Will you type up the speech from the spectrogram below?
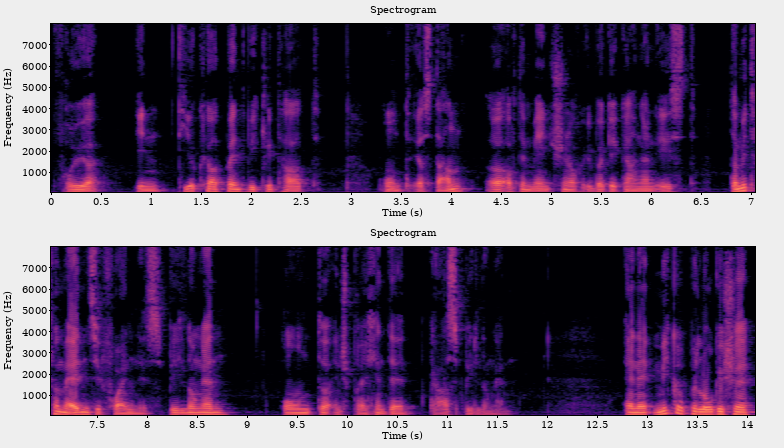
früher in Tierkörper entwickelt hat und erst dann äh, auf den Menschen auch übergegangen ist. Damit vermeiden sie Fäulnisbildungen und äh, entsprechende Gasbildungen. Eine mikrobiologische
